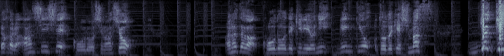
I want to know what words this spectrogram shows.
だから安心して行動しましょう。あなたが行動できるように元気をお届けします。元気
